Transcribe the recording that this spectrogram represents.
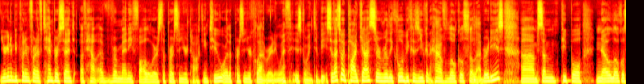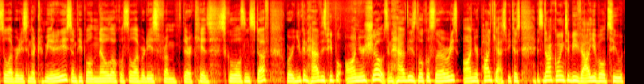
you're going to be put in front of 10% of however many followers the person you're talking to or the person you're collaborating with is going to be. So that's why podcasts are really cool because you can have local celebrities. Um, some people know local celebrities in their communities some people know local celebrities from their kids' schools and stuff, where you can have these people on your shows and have these local celebrities on your podcast because it's not going to be valuable to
